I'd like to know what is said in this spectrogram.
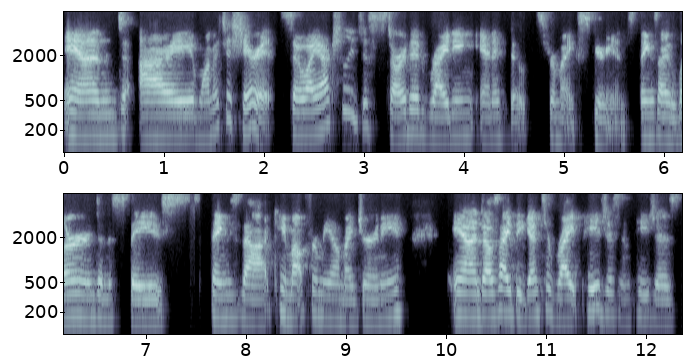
and I wanted to share it. So I actually just started writing anecdotes from my experience, things I learned in the space, things that came up for me on my journey. And as I began to write pages and pages,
